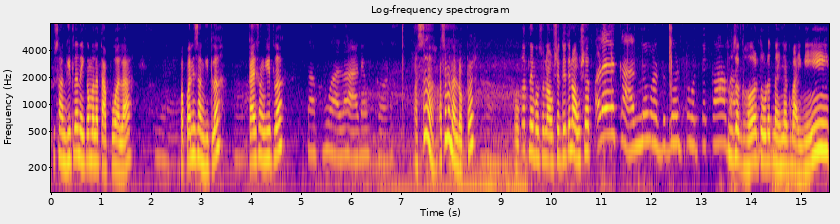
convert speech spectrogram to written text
तू सांगितलं नाही का मला तापू आला पप्पाने सांगितलं? काय सांगितलं? तापू आला आराम कर. असं? असं म्हणाल डॉक्टर? ओळखत नाही बसून औषध देते ना औषध. अरे कारण माझं घर तोडते का? तुझं घर तोडत नाही ना बाई मी.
